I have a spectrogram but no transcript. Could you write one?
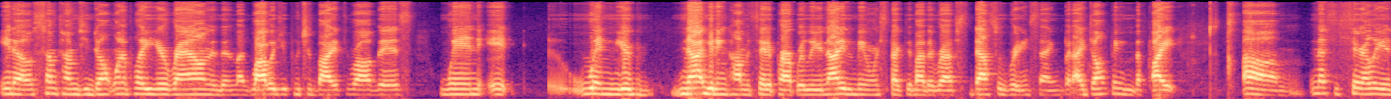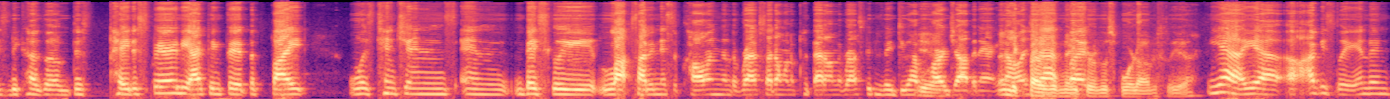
you know, sometimes you don't want to play year round and then like, why would you put your body through all this when it, when you're not getting compensated properly, you're not even being respected by the refs. That's what Brittney's saying. But I don't think the fight um, necessarily is because of this pay disparity. I think that the fight was tensions and basically lopsidedness of calling of the refs. I don't want to put that on the refs because they do have yeah. a hard job and I acknowledge and the competitive that, nature of the sport, obviously, yeah. Yeah, yeah, obviously. And then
